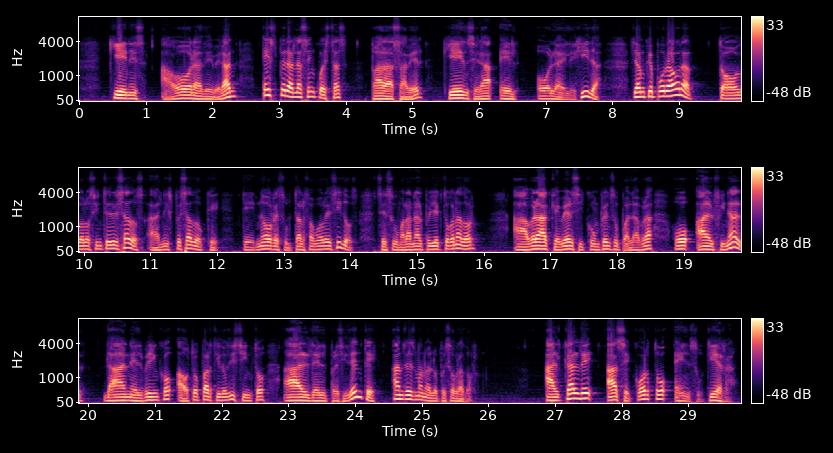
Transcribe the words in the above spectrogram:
quienes ahora deberán esperar las encuestas para saber quién será él o la elegida. Y aunque por ahora todos los interesados han expresado que de no resultar favorecidos se sumarán al proyecto ganador, habrá que ver si cumplen su palabra o al final dan el brinco a otro partido distinto al del presidente, Andrés Manuel López Obrador. Alcalde hace corto en su tierra.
